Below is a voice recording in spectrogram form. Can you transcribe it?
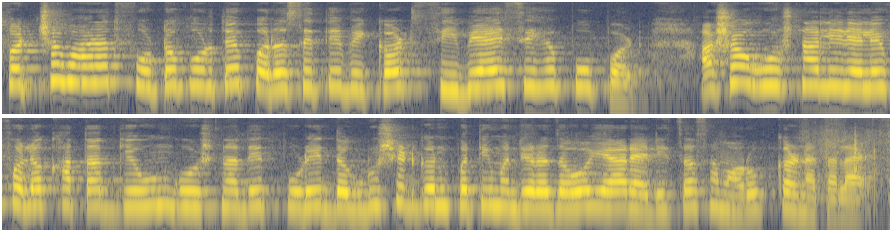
स्वच्छ भारत फोटो पुरते परिस्थिती बिकट सीबीआय सिंह पोपट. अशा घोषणा लिहिलेले फलक हातात घेऊन घोषणा देत पुढे दगडूशेठ गणपती मंदिराजवळ या रॅलीचा समारोप करण्यात आला आहे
